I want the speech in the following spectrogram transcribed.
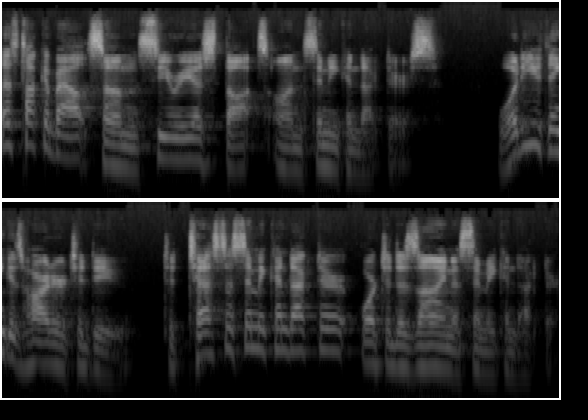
Let's talk about some serious thoughts on semiconductors. What do you think is harder to do, to test a semiconductor or to design a semiconductor?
